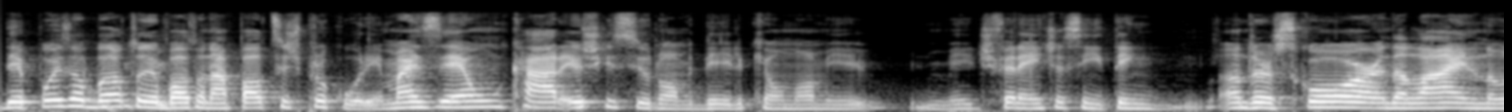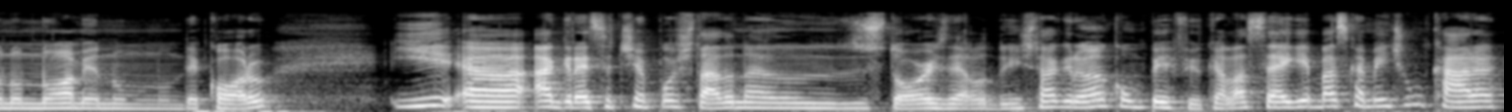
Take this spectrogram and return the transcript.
Depois eu boto, eu boto na pauta, vocês procurem. Mas é um cara, eu esqueci o nome dele, que é um nome meio diferente, assim, tem underscore, underline no, no nome, eu não, não decoro. E uh, a Grécia tinha postado nos stories dela do Instagram, com o perfil que ela segue, é basicamente um cara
